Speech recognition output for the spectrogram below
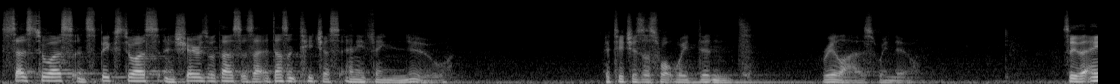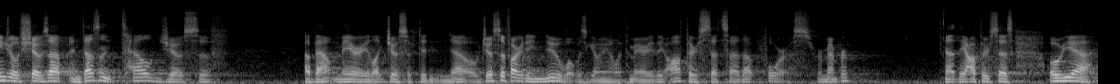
says to us and speaks to us and shares with us is that it doesn't teach us anything new. It teaches us what we didn't realize we knew. See, the angel shows up and doesn't tell Joseph about Mary like Joseph didn't know. Joseph already knew what was going on with Mary. The author sets that up for us, remember? Now, the author says, oh, yeah,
